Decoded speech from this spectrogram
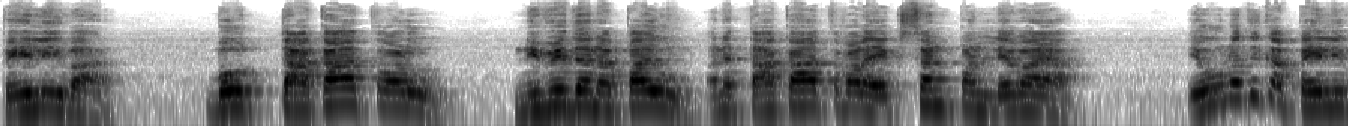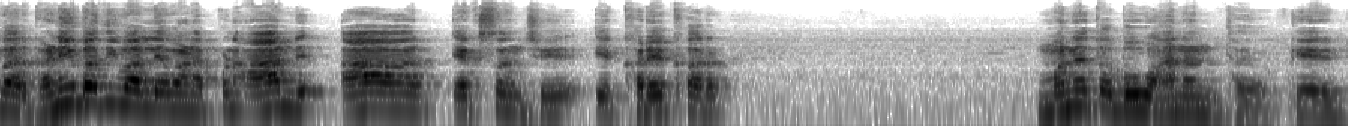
પહેલી વાર બહુ તાકાતવાળું નિવેદન અપાયું અને તાકાતવાળા એક્શન પણ લેવાયા. એવું નથી કે પહેલી વાર, ઘણી બધી વાર લેવાના, પણ આ આ એક્શન છે એ ખરેખર મને તો બહુ આનંદ થયો કે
